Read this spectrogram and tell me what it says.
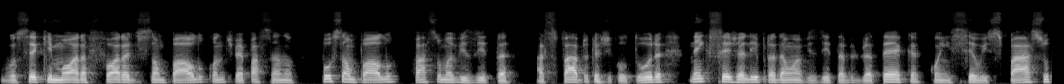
você que mora fora de São Paulo, quando estiver passando por São Paulo, faça uma visita às fábricas de cultura, nem que seja ali para dar uma visita à biblioteca, conhecer o espaço.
